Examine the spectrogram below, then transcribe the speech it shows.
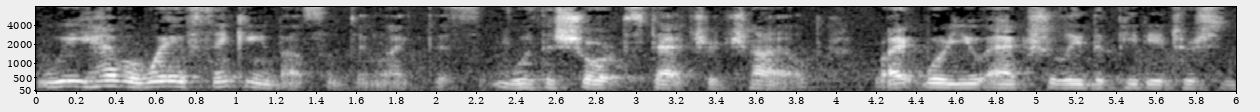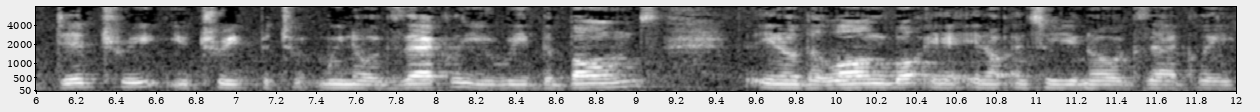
we have a way of thinking about something like this with a short stature child, right? Where you actually, the pediatrician did treat, you treat between, we know exactly, you read the bones, you know, the long bone, you know, and so you know exactly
